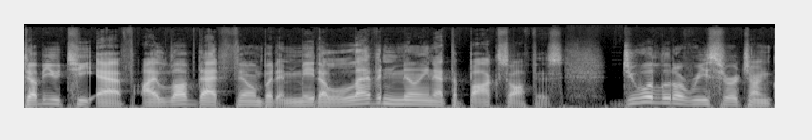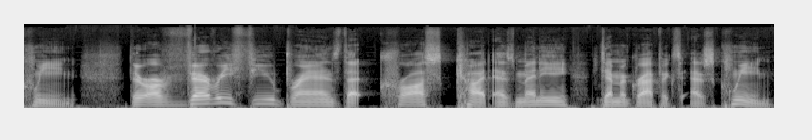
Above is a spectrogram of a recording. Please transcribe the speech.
WTF. I love that film, but it made 11 million at the box office. Do a little research on Queen. There are very few brands that cross cut as many demographics as Queen.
